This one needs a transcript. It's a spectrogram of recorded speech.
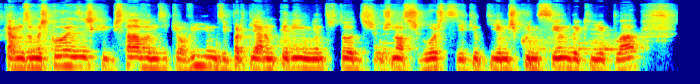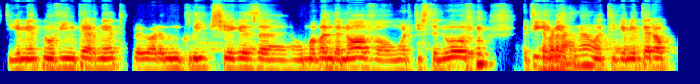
tocarmos umas coisas que gostávamos e que ouvíamos e partilhar um bocadinho entre todos os nossos gostos e aquilo que íamos conhecendo aqui e lá. Antigamente não havia internet, agora num clique chegas a uma banda nova ou um artista novo. Antigamente é não, antigamente era o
